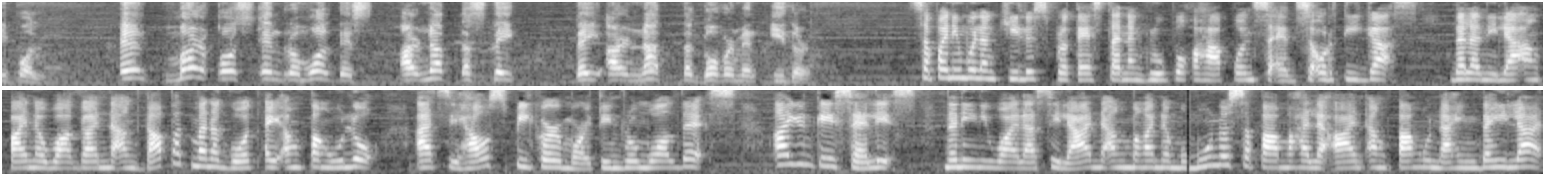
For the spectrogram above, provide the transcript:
people. And Marcos and Romualdez are not the state. They are not the government either. Sa panimulang kilos protesta ng grupo kahapon sa EDSA Ortigas, dala nila ang panawagan na ang dapat managot ay ang Pangulo at si House Speaker Martin Romualdez. Ayon kay Celis, naniniwala sila na ang mga namumuno sa pamahalaan ang pangunahing dahilan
